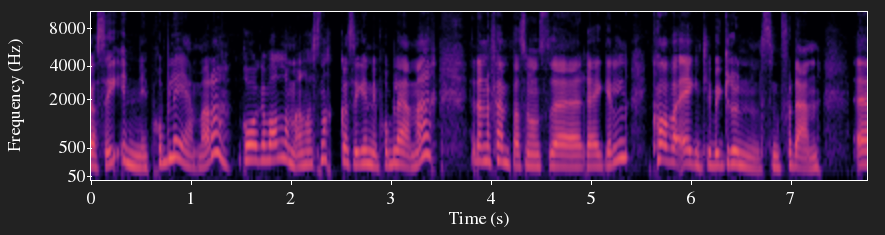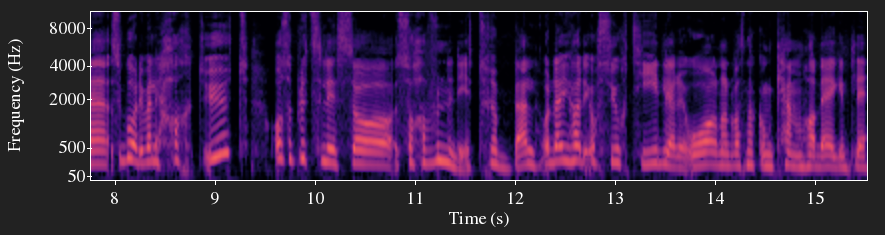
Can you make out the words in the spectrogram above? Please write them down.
snakka seg inn i problemer. da. Roger Wallermann har snakka seg inn i problemer. Denne fempersonsregelen, hva var egentlig begrunnelsen for den? Eh, så går de veldig hardt ut, og så plutselig så, så havner de i trøbbel. Og det har de også gjort tidligere i år, når det var snakk om hvem hadde egentlig,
